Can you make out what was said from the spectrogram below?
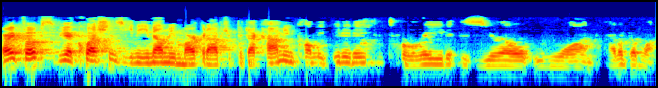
All right, folks, if you have questions, you can email me, mark at optionpit.com. You can call me 888-TRADE-01. Have a good one.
